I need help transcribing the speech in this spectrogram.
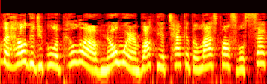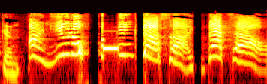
the hell did you pull a pillow out of nowhere and block the attack at the last possible second? I'm Yuno fucking Gasai! That's how!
